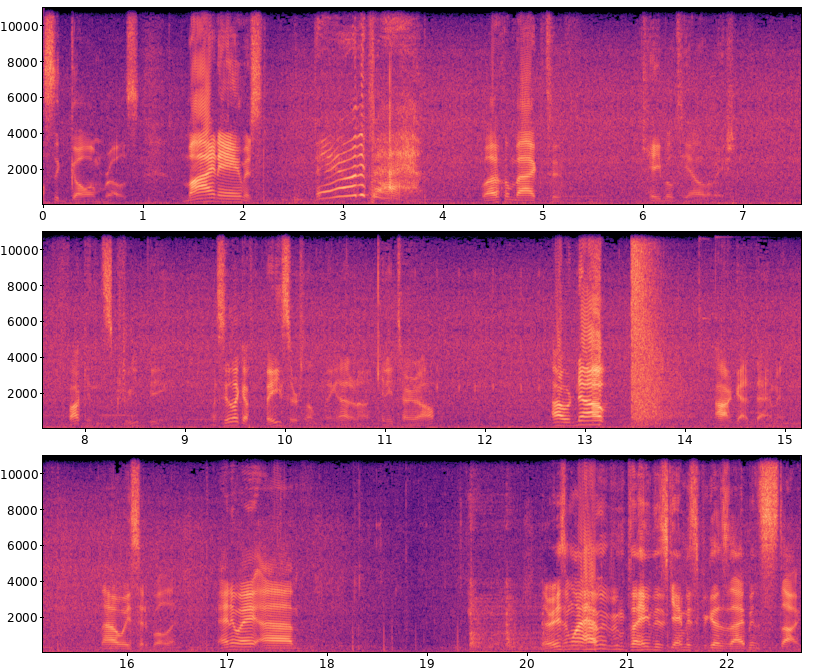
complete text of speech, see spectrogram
How's it going, bros? My name is PewDiePie. Welcome back to Cable T Elevation. Fucking it's creepy. I see like a face or something. I don't know. Can you turn it off? Oh no! Ah, oh, god damn it. Now I wasted a bullet. Anyway, um, the reason why I haven't been playing this game is because I've been stuck.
